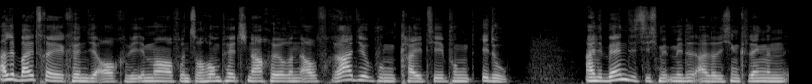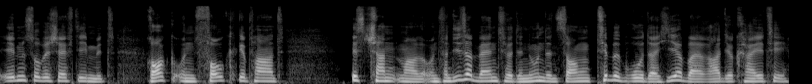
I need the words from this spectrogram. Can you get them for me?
Alle Beiträge könnt ihr auch wie immer auf unserer Homepage nachhören auf radio.kit.edu. Eine Band, die sich mit mittelalterlichen Klängen ebenso beschäftigt, mit Rock und Folk gepaart, ist Schandmal und von dieser Band hört ihr nun den Song Tippelbruder hier bei Radio KIT.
